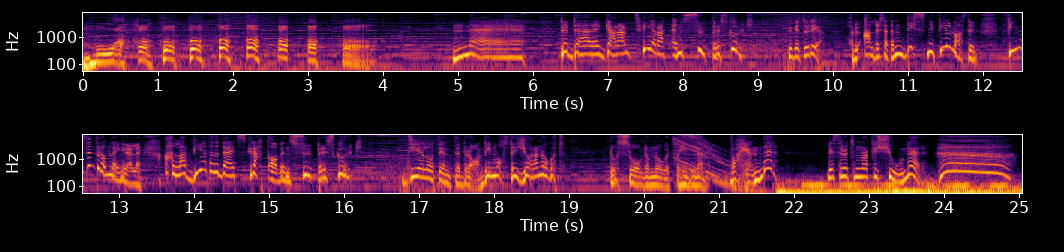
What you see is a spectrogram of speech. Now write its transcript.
Nej, det där är garanterat en superskurk. Hur vet du det? Har du aldrig sett en Disney-film, Astrid? Finns inte de längre eller? Alla vet att det där är ett skratt av en superskurk. Det låter inte bra. Vi måste göra något. Då såg de något på himlen. Vad händer? Det ser ut som några personer.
